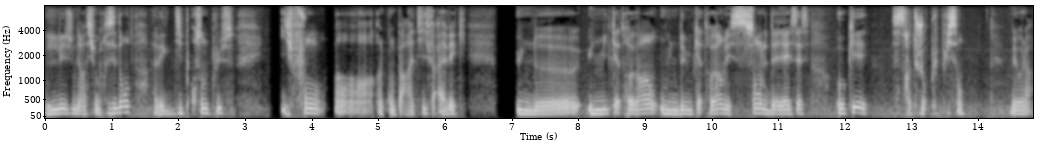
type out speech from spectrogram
les générations précédentes avec 10% de plus. Ils font un, comparatif avec une, une 1080 ou une 2080 mais sans le DLSS. Ok, ça sera toujours plus puissant. Mais voilà.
